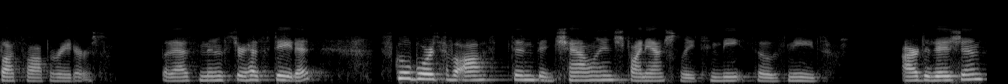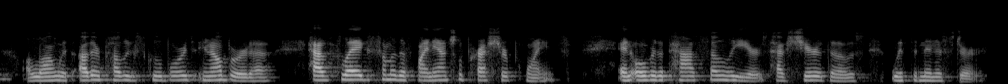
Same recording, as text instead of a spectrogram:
bus operators. But as the minister has stated, school boards have often been challenged financially to meet those needs. Our division, along with other public school boards in Alberta, have flagged some of the financial pressure points and over the past several years have shared those with the minister,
